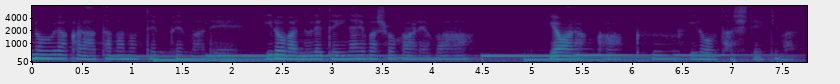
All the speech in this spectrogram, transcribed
の裏から頭のてっぺんまで色が濡れていない場所があれば柔らかく色を足していきます。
